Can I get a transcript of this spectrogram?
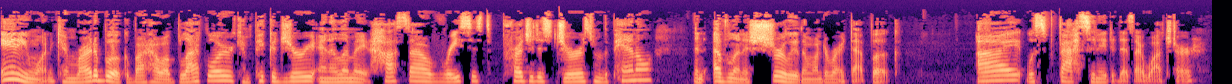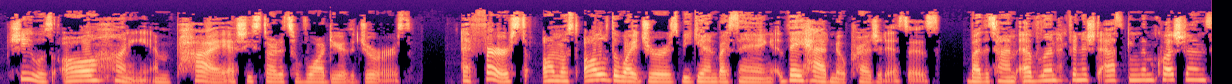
Anyone can write a book about how a black lawyer can pick a jury and eliminate hostile, racist, prejudiced jurors from the panel then Evelyn is surely the one to write that book. I was fascinated as I watched her. She was all honey and pie as she started to voir dire the jurors. At first, almost all of the white jurors began by saying they had no prejudices. By the time Evelyn finished asking them questions,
